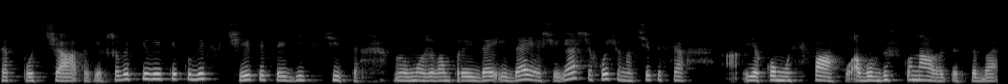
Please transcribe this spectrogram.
Це початок. Якщо ви хотіли йти кудись вчитися, йдіть вчитися. Може, вам прийде ідея, що я ще хочу навчитися якомусь фаху або вдосконалити себе,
